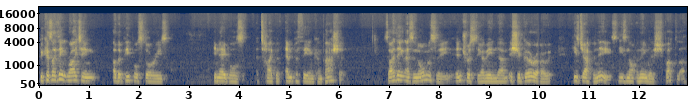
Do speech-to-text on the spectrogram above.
because I think writing other people's stories enables a type of empathy and compassion so I think that's enormously interesting. I mean, um, Ishiguro, he's Japanese. He's not an English butler.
